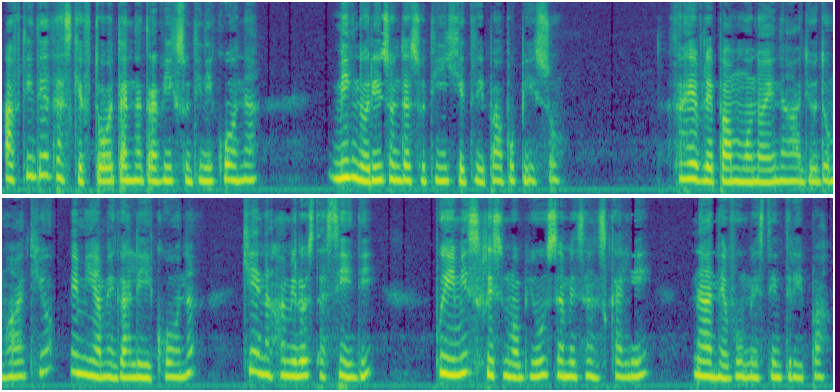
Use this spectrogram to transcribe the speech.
Αυτοί δεν θα σκεφτόταν να τραβήξουν την εικόνα, μη γνωρίζοντας ότι είχε τρύπα από πίσω. Θα έβλεπα μόνο ένα άδειο δωμάτιο με μια μεγάλη εικόνα και ένα χαμηλό στασίδι που εμείς χρησιμοποιούσαμε σαν σκαλί να ανεβούμε στην τρύπα.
